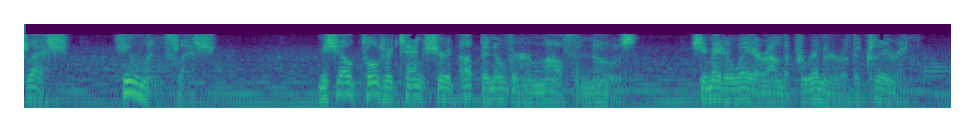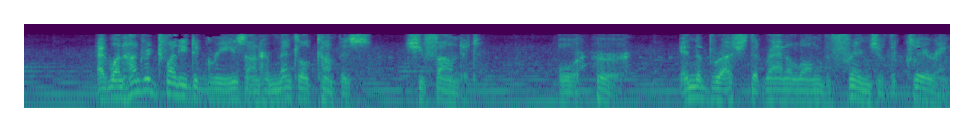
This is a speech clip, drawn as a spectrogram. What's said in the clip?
flesh, human flesh. Michelle pulled her tank shirt up and over her mouth and nose. She made her way around the perimeter of the clearing. At 120 degrees on her mental compass, she found it. Or her. In the brush that ran along the fringe of the clearing,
